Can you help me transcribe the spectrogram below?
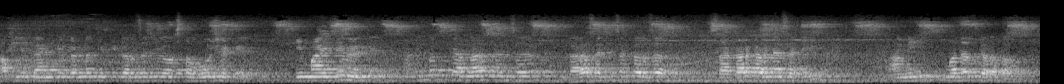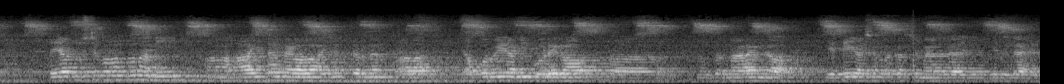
आपली बँकेकडनं किती कर्जाची व्यवस्था होऊ शकेल ही माहिती मिळते. आणि मग त्यांना त्यांचं घरासाठीचं कर्ज साकार करण्यासाठी आम्ही मदत करत आहोत. तर या दृष्टिकोनातून आम्ही हा इथं मेळावा आयोजित करण्यात आला. यापूर्वी आम्ही गोडेगाव नंतर नारायणगाव येथेही अशा प्रकारचे मेळावे आयोजित केलेले आहेत.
